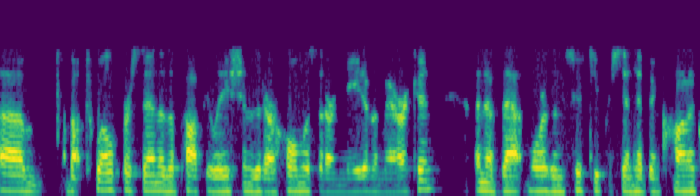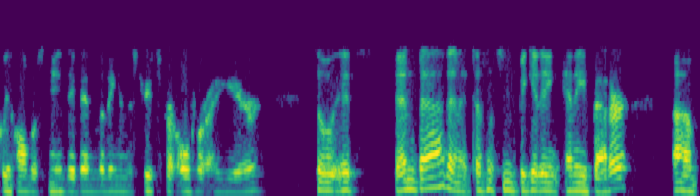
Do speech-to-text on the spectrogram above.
um, about 12% of the population that are homeless that are Native American. And of that, more than 50% have been chronically homeless, meaning they've been living in the streets for over a year. So it's been bad, and it doesn't seem to be getting any better, um,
